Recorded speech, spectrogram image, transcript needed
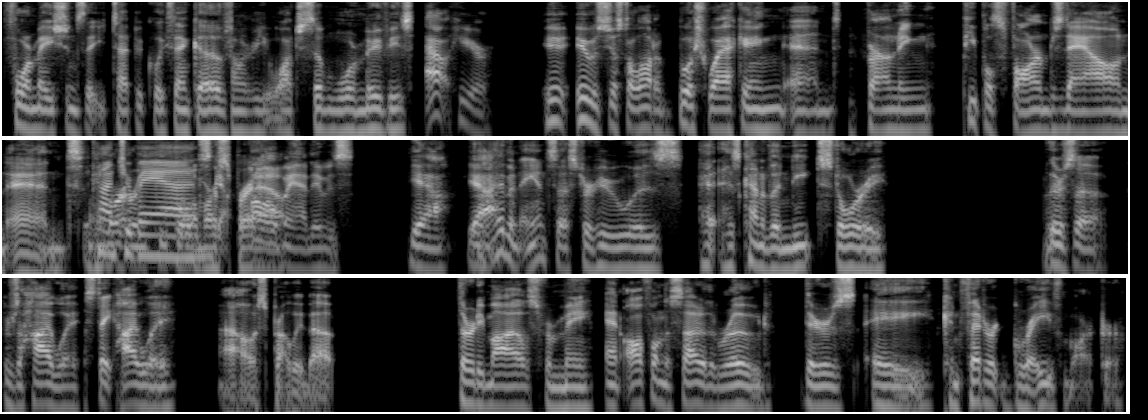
formations that you typically think of whenever you watch Civil War movies. Out here, it, it was just a lot of bushwhacking and burning people's farms down and Contraband. people. A spread oh, oh out. man, it was yeah, yeah. I have an ancestor who was has kind of a neat story. There's a there's a highway, a state highway. Oh, it's probably about thirty miles from me, and off on the side of the road, there's a Confederate grave marker,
